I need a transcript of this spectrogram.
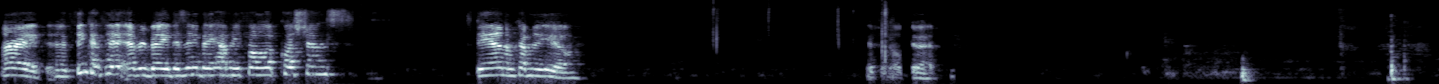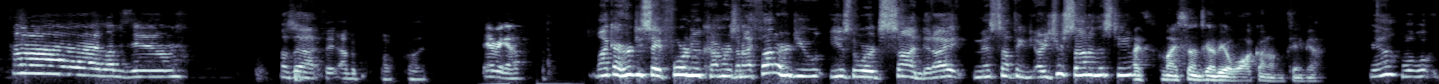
All right, I think I've hit everybody. Does anybody have any follow up questions? Dan, I'm coming to you if it'll do it. Oh, I love Zoom. How's that? Oh, go ahead. There we go. Mike, I heard you say four newcomers, and I thought I heard you use the word son. Did I miss something? Is your son on this team? My, my son's going to be a walk on on the team, yeah. Yeah? Well,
